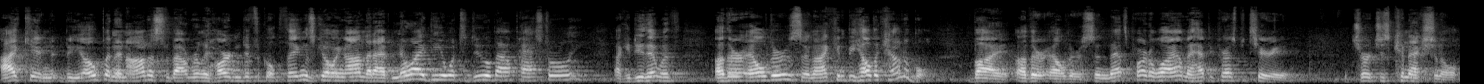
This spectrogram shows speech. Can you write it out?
I can be open and honest about really hard and difficult things going on that I have no idea what to do about pastorally. I can do that with other elders, and I can be held accountable by other elders. And that's part of why I'm a happy Presbyterian. The church is connectional.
